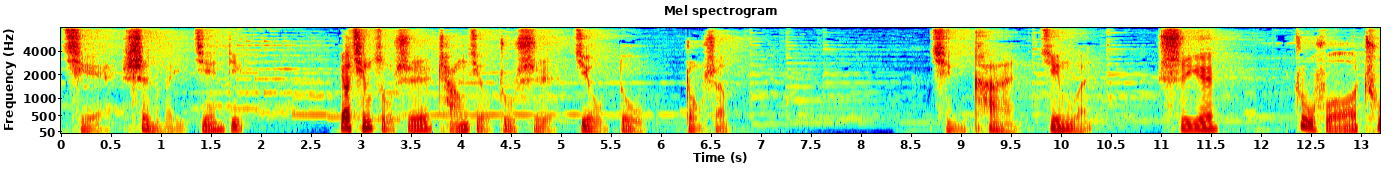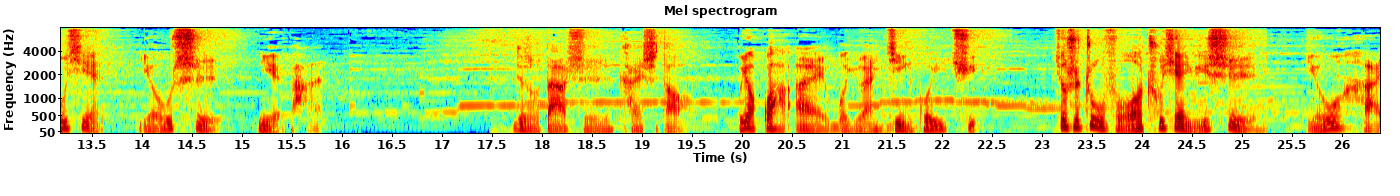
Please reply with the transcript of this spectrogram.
且甚为坚定，要请祖师长久住世，救度众生。请看经文，诗曰：“诸佛出现，犹是涅槃。”六祖大师开始道。不要挂碍我缘尽归去，就是诸佛出现于世，犹还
